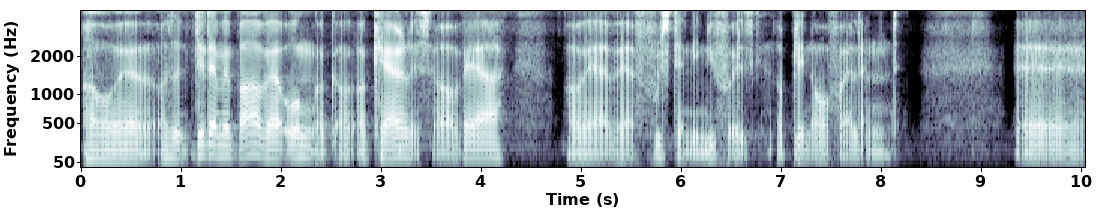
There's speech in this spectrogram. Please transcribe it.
Og, øh, og så det der med bare at være ung og, og, og careless og være, og være, være fuldstændig nyforelsket og blind over for alt andet. Øh,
